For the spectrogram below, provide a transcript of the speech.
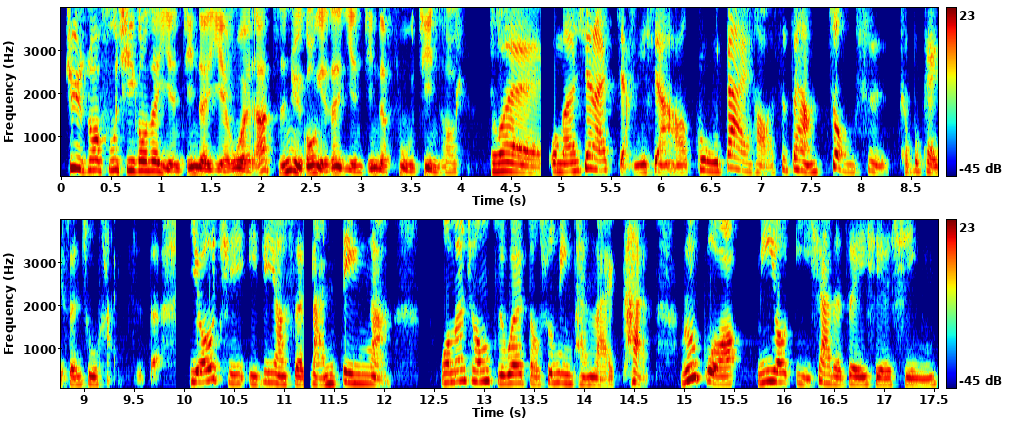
据说夫妻宫在眼睛的眼尾，啊，子女宫也在眼睛的附近哈。对，我们先来讲一下啊，古代哈是非常重视可不可以生出孩子的，尤其一定要生男丁啊。我们从紫微斗数命盘来看，如果你有以下的这一些星，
